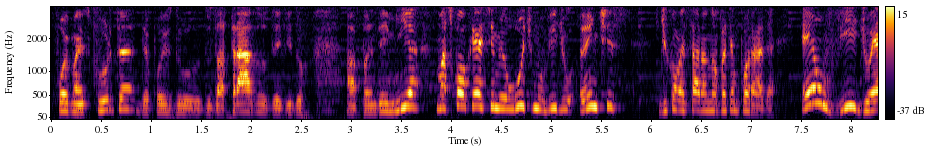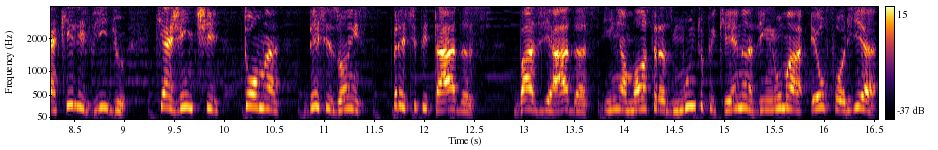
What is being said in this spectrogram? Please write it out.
foi mais curta, depois do, dos atrasos devido à pandemia. Mas qual que é esse meu último vídeo antes de começar a nova temporada? É um vídeo, é aquele vídeo que a gente toma decisões precipitadas, baseadas em amostras muito pequenas, em uma euforia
